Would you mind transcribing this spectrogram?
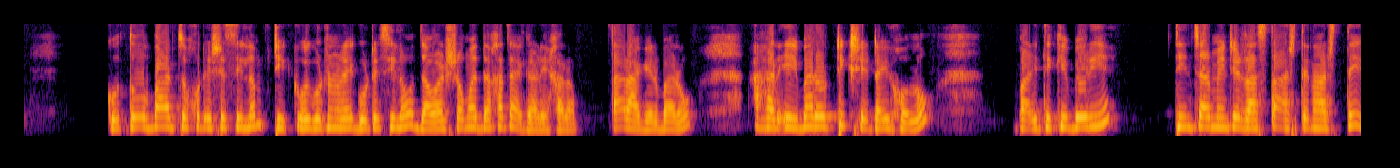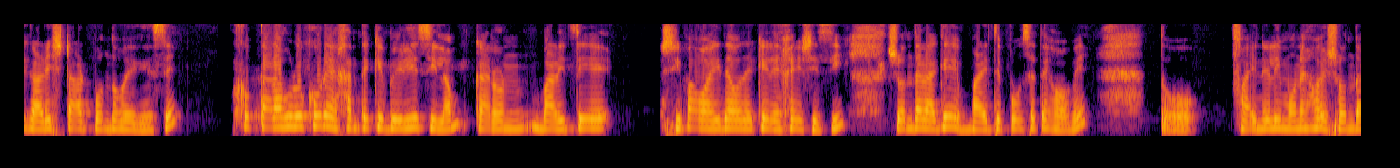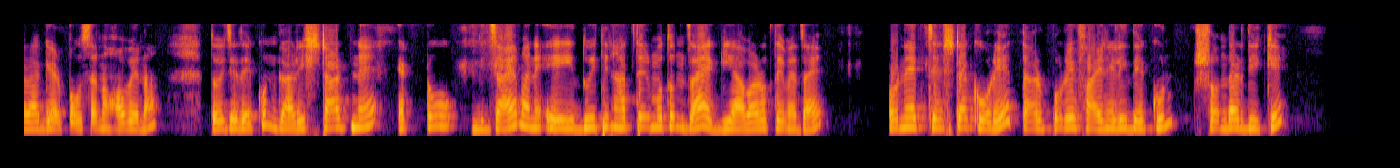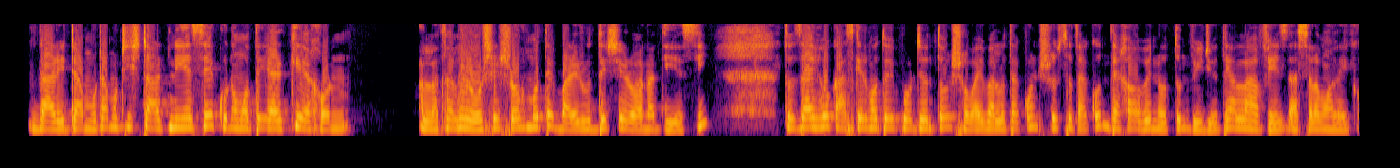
কতবার যখন এসেছিলাম, ঠিক ওই ঘটনাটাই ঘটেছিল। যাওয়ার সময় দেখা যায় গাড়ি খারাপ, তার আগের বারও। আর এইবারও ঠিক সেটাই হলো। বাড়ি থেকে বেরিয়ে তিন, চার মিনিটের রাস্তা আসতে না আসতেই গাড়ি স্টার্ট বন্ধ হয়ে গেছে। খুব তাড়াহুড়ো করে এখান থেকে বেরিয়েছিলাম, কারণ বাড়িতে শিফা ওয়াহিদা ওদেরকে রেখে এসেছি। সন্ধ্যার আগে বাড়িতে পৌঁছাতে হবে। তো ফাইনালি মনে হয় সন্ধ্যার আগে আর পৌঁছানো হবে না। তো ওই যে দেখুন, গাড়ি স্টার্ট নে একটু যায় মানে এই দুই তিন হাতের মতন যায়, গিয়ে আবারও থেমে যায়। অনেক চেষ্টা করে, তারপরে ফাইনালি দেখুন সন্ধ্যার দিকে গাড়িটা মোটামুটি স্টার্ট নিয়েছে। কোনো মতেই আর কি এখন আল্লাহ তালার অশেষ রহমতে বাড়ির উদ্দেশ্যে রওনা দিয়েছি। তো যাই হোক, আজকের মতো এই পর্যন্ত। সবাই ভালো থাকুন, সুস্থ থাকুন। দেখা হবে নতুন ভিডিওতে। আল্লাহ হাফিজ। আসসালামু আলাইকুম।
